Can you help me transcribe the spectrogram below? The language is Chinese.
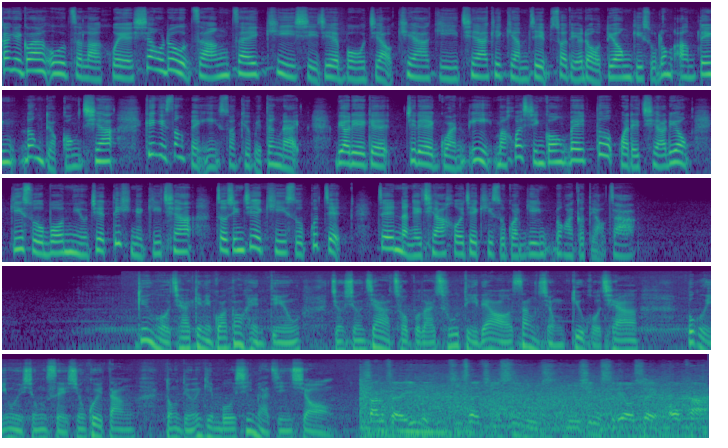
嘉义县有十六岁少女昨早起时，这无照骑机车去兼职，煞伫路中，技术弄红灯，弄着公车，紧急送病院，煞救袂倒来。苗栗嘅这个原意嘛发生讲要倒坏的车辆，技术无让这直行的机车，造成这技术骨折，即两个车祸这技术原因拢还搁调查。救护车今日赶到现场，将伤者初步来处置了，送上救护车。不过因为伤势伤过重，当场已经无生命真相。伤者一名机车骑士女女性，十六岁，欧卡，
